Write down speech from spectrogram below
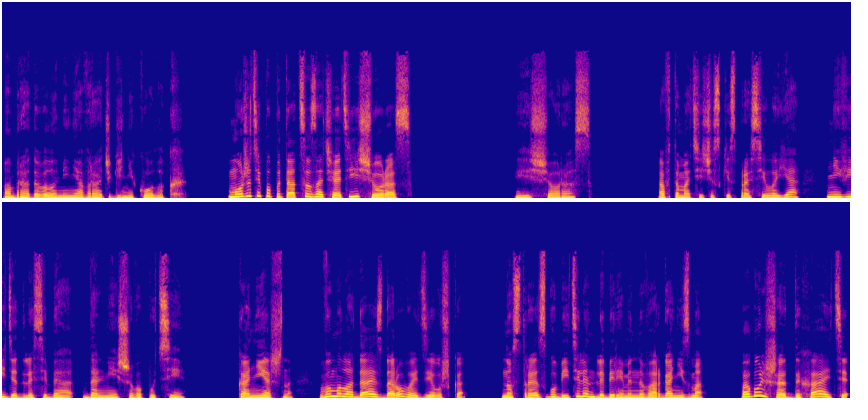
обрадовала меня врач-гинеколог. Можете попытаться зачать еще раз. Еще раз? Автоматически спросила я, не видя для себя дальнейшего пути. Конечно, вы молодая, здоровая девушка, но стресс губителен для беременного организма, Побольше отдыхайте,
